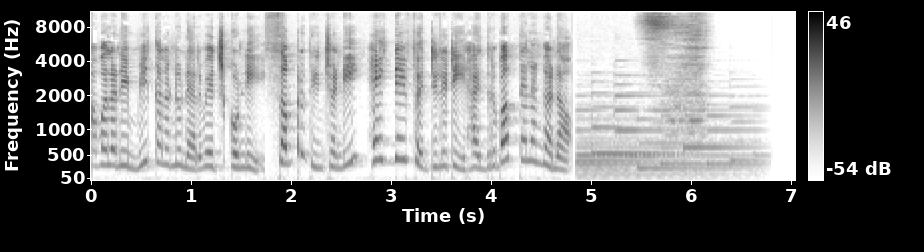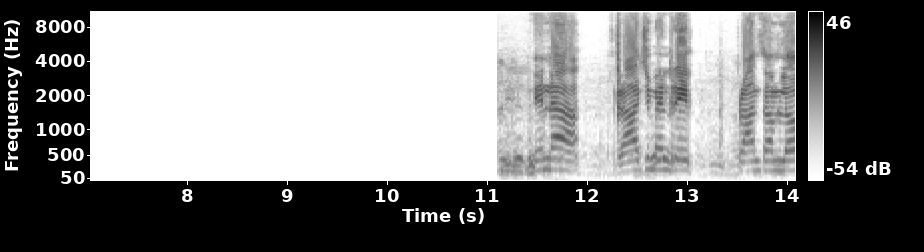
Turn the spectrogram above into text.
కావాలనే మీ కలను నెరవేర్చుకోండి. సంప్రదించండి. హెగ్డే ఫెర్టిలిటీ హైదరాబాద్ తెలంగాణ. నిన్న రాజమండ్రి ప్రాంతంలో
